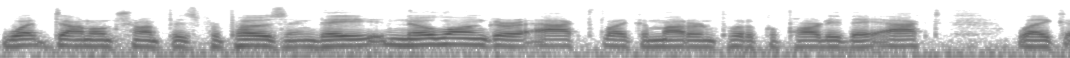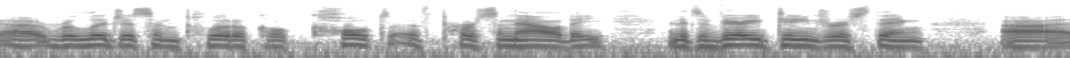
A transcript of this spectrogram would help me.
what Donald Trump is proposing. They no longer act like a modern political party, they act like a religious and political cult of personality, and it's a very dangerous thing. Uh,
